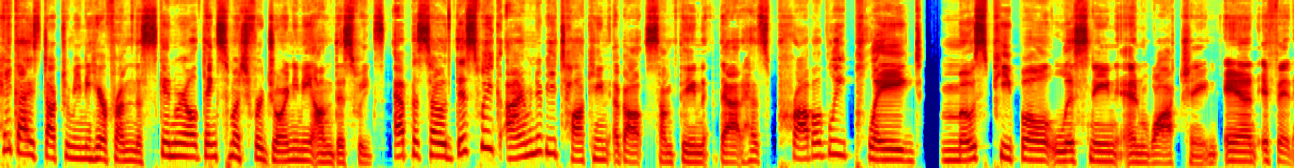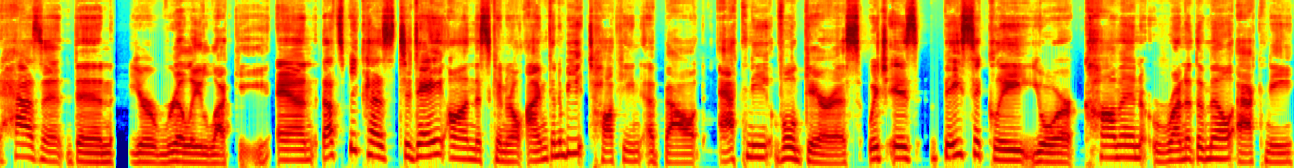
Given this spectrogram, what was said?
Hey guys, Dr. Mina here from The Skin Reel. Thanks so much for joining me on this week's episode. This week, I'm going to be talking about something that has probably plagued most people listening and watching. And if it hasn't, then you're really lucky. And that's because today on The Skin Reel, I'm going to be talking about acne vulgaris, which is basically your common run of the mill acne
